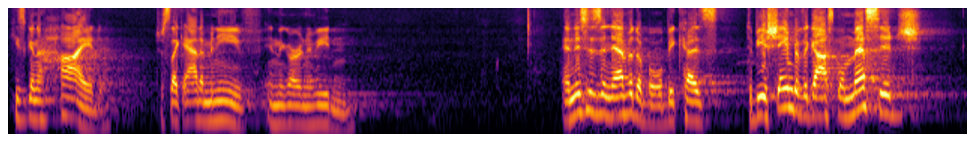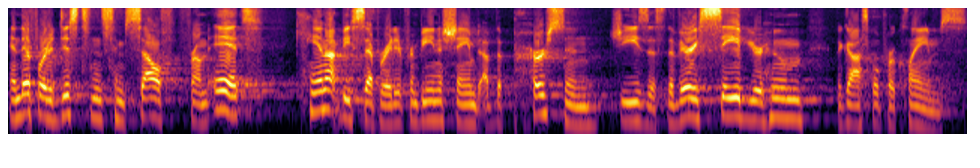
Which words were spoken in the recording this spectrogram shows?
he's going to hide, just like Adam and Eve in the Garden of Eden. And this is inevitable because to be ashamed of the gospel message and therefore to distance himself from it, cannot be separated from being ashamed of the person, Jesus, the very Savior whom the gospel proclaims.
